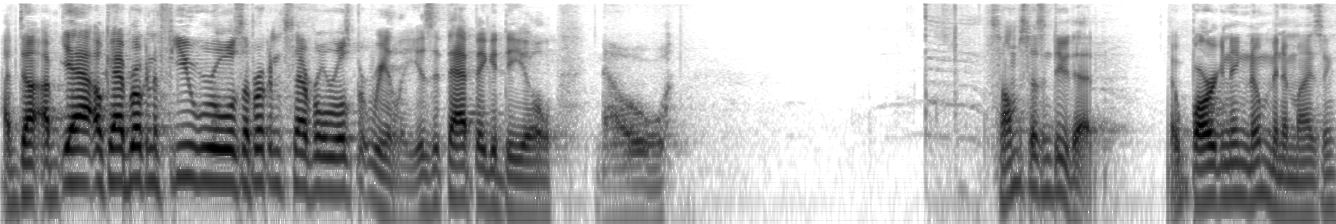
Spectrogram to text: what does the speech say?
I've done, I've, yeah, okay, I've broken a few rules. I've broken several rules, but really, is it that big a deal? No. Psalms doesn't do that. No bargaining, no minimizing,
